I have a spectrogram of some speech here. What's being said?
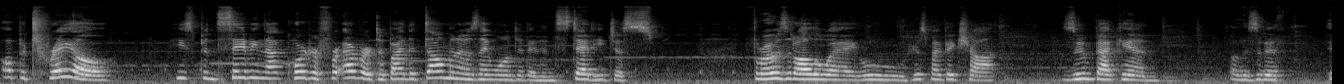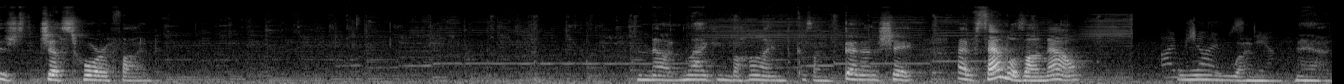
a betrayal. He's been saving that quarter forever to buy the dominoes they wanted, and instead he just throws it all away. Ooh, here's my big shot. Zoom back in. Elizabeth is just horrified. And now I'm lagging behind because I'm bent out of shape. I have sandals on now. Ooh, I'm mad.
